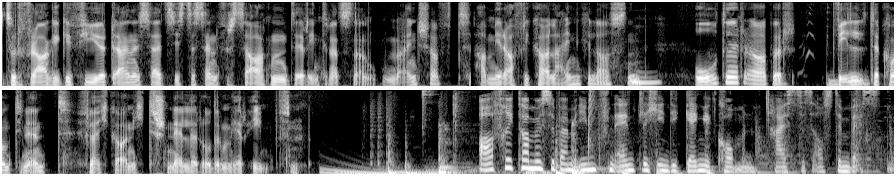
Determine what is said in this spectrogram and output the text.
zur Frage geführt, einerseits ist das ein Versagen der internationalen Gemeinschaft, haben wir Afrika allein gelassen, oder aber will der Kontinent vielleicht gar nicht schneller oder mehr impfen. Afrika müsse beim Impfen endlich in die Gänge kommen, heißt es aus dem Westen.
